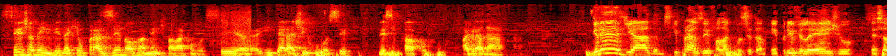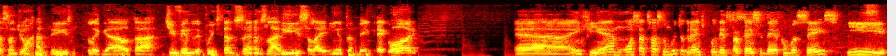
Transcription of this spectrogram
seja bem-vindo aqui, um prazer novamente falar com você, interagir com você nesse papo agradável. Grande Adams, que prazer falar com você também, privilégio, sensação de honradez, muito legal, tá te vendo depois de tantos anos, Larissa, Lairinho também, Gregório, é, enfim, é uma satisfação muito grande poder trocar essa ideia com vocês. E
